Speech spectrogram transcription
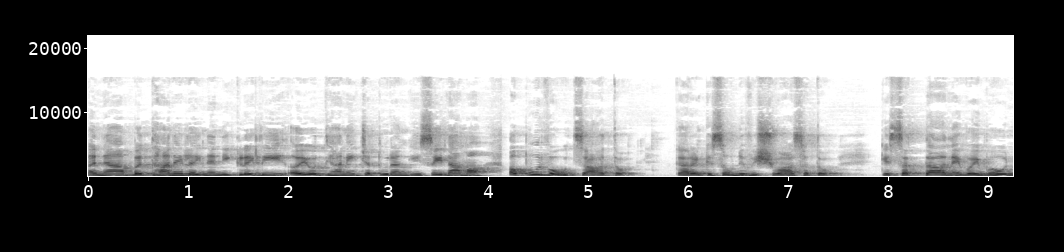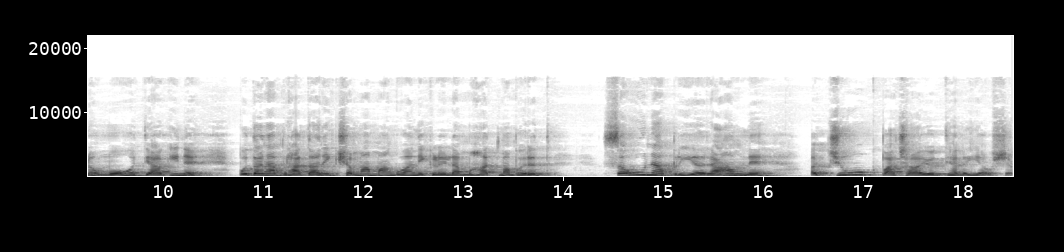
અને આ બધાને લઈને નીકળેલી અયોધ્યાની ચતુરંગી સેનામાં અપૂર્વ ઉત્સાહ હતો. કારણ કે સૌને વિશ્વાસ હતો કે સત્તા અને વૈભવનો મોહ ત્યાગીને પોતાના ભ્રાતાની ક્ષમા માંગવા નીકળેલા મહાત્મા ભરત સૌના પ્રિય રામને અચૂક પાછા અયોધ્યા લઈ આવશે.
